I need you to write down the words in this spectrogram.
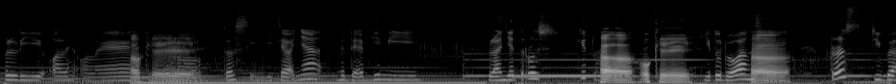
beli oleh-oleh Oke. gitu terus si ceweknya nge-DM gini belanja terus gitu. Ha-ha, oke. Gitu doang Ha. sih terus tiba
